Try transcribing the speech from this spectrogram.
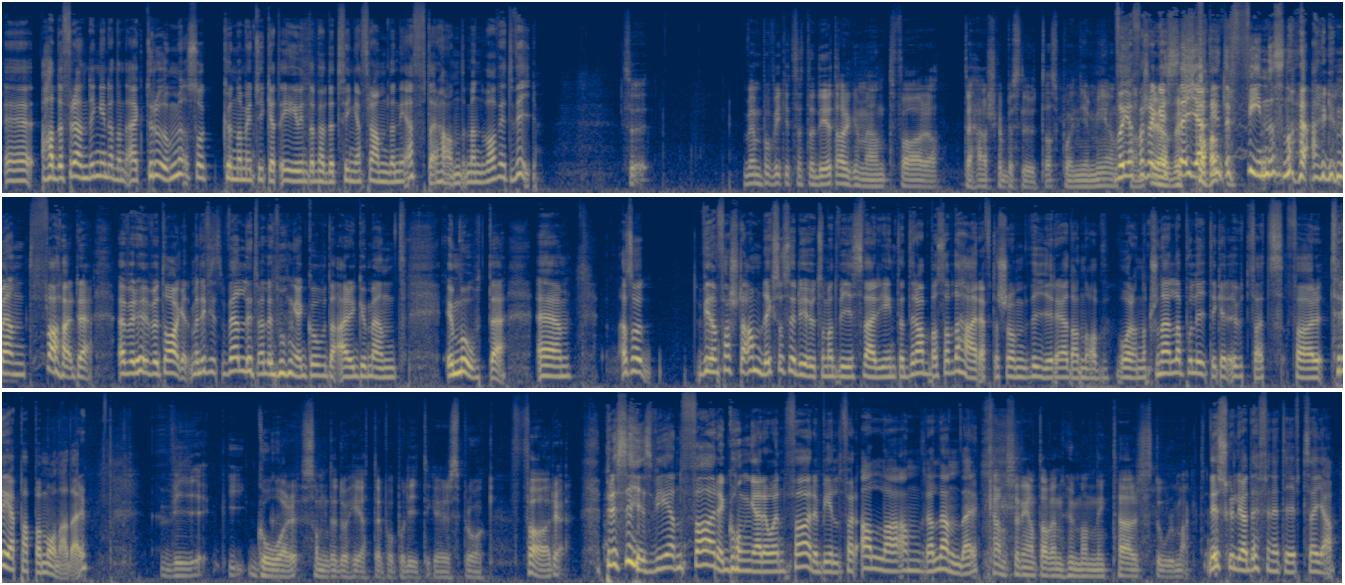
Eh, hade förändringen redan ägt rum så kunde man ju tycka att EU inte behövde tvinga fram den i efterhand, men vad vet vi? Så, men på vilket sätt är det ett argument för att det här ska beslutas på en gemensam Vad jag försöker säga är att det inte finns några argument för det överhuvudtaget, men det finns väldigt, väldigt många goda argument emot det. Eh, alltså, vid en första anblick så ser det ut som att vi i Sverige inte drabbas av det här eftersom vi redan av våra nationella politiker utsätts för tre pappamånader. Vi går, som det då heter på politikerspråk, före. Precis, vi är en föregångare och en förebild för alla andra länder. Kanske rent av en humanitär stormakt. Det skulle jag definitivt säga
